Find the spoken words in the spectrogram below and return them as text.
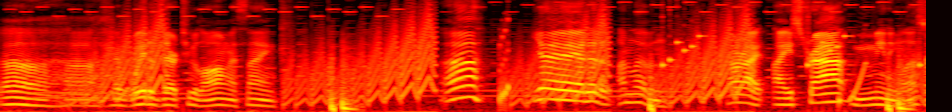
Uh, uh I waited there too long, I think. Uh, yay, I did it. I'm living. Alright, ice trap, meaningless.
